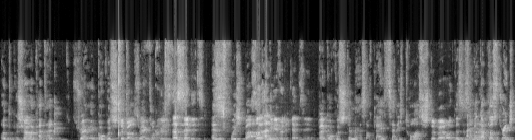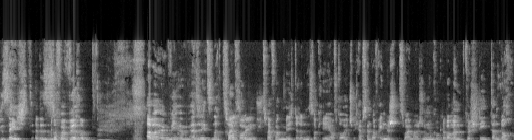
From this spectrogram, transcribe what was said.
und Sherlock hat halt Dra Gokus Stimme aus Dragon Wie Ball. cool ist das denn jetzt? Es ist furchtbar. So ein Anime würde ich gerne sehen. weil Gokus Stimme ist auch gleichzeitig Thors Stimme und das ist Ach aber ja, Dr. stimmt. Strange Gesicht. Das ist so verwirrend. Aber irgendwie, ähm, also jetzt nach zwei Thor Folgen, Strange. zwei Folgen bin ich drin, ist okay auf Deutsch. Ich habe es halt auf Englisch zweimal schon Mhm. geguckt, aber man versteht dann doch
